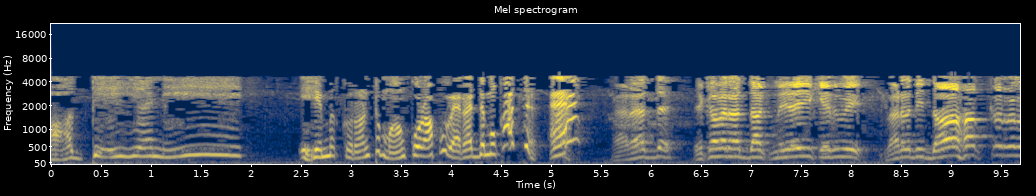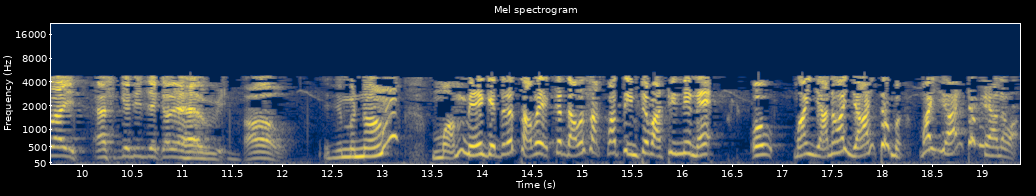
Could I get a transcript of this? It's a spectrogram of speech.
ආදෙයනේ. එහෙම කරන්ට මං කරපු වැරද්ද මොකද්ද? ඈ? වැරද්ද එක වැරද්දක් නෙවෙයි කෙරුවේ. වැරදි 1000ක් කරලයි ඇස් ගෙඩි දෙක වැහැව්වේ. ආව්. එහෙමනම් මම මේ ගෙදර තව එක දවසක්වත් ඉන්න වටින්නේ නැහැ. ඔව් මං යනවා යන්ටම. මං යන්ටම යනවා.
